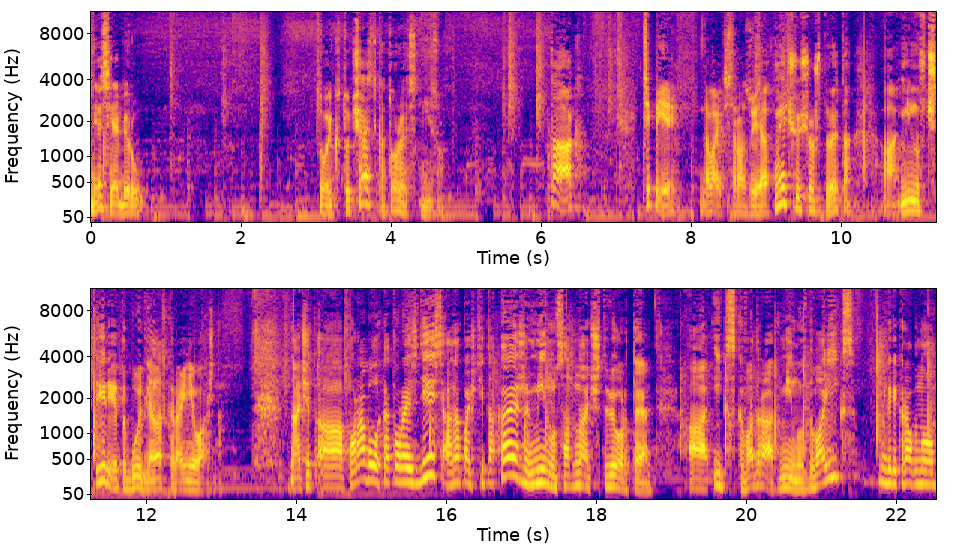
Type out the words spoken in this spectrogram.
Здесь я беру только ту часть, которая снизу. Так, теперь давайте сразу я отмечу еще, что это а, минус 4, это будет для нас крайне важно. Значит, а, парабола, которая здесь, она почти такая же, минус 1 четвертая x квадрат минус 2x, y равно.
